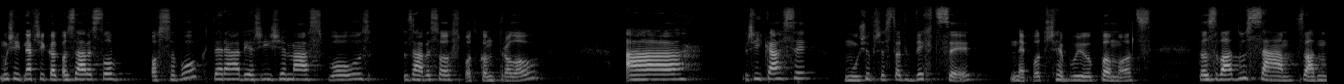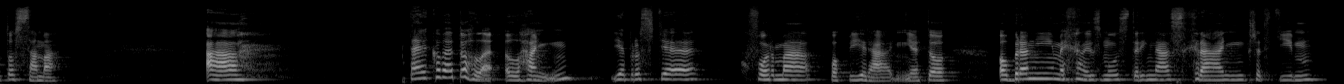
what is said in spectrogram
může jít například o závislou osobu, která věří, že má svou závislost pod kontrolou a říká si, můžu přestat, kdy chci, nepotřebuju pomoc, to zvládnu sám, zvládnu to sama. A takové tohle lhaní je prostě forma popírání. Je to obraný mechanismus, který nás chrání před tím,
